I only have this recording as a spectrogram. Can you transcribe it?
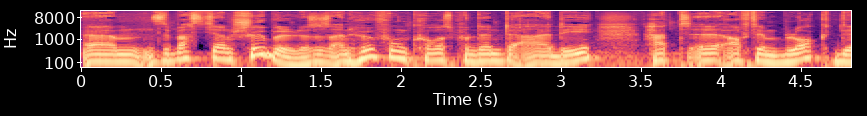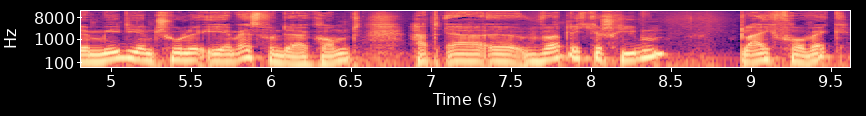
ähm, Sebastian Schöbel, das ist ein Hörfunkkorrespondent der ARD, hat äh, auf dem Blog der Medienschule EMS, von der er kommt, hat er äh, wörtlich geschrieben, Gleich vorweg,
